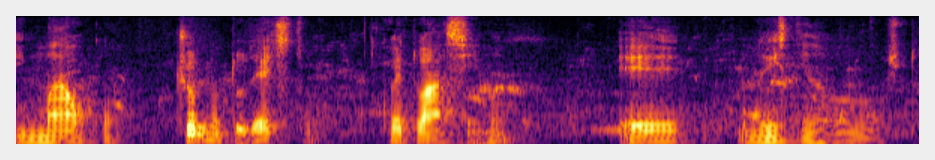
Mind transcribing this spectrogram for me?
и малко чудното детство, което аз имах, е наистина вълнуващо.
